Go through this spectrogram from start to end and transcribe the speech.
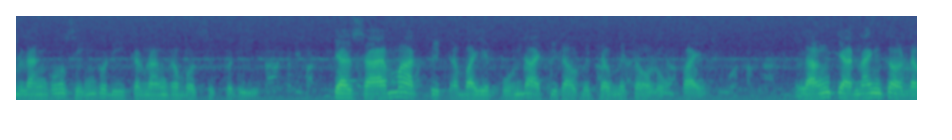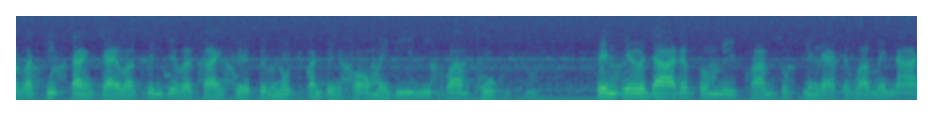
ำลังของศีลก็ดีกำลังกำหนดสิทธิ์ก็ดี จะสามารถปิดอบายภูมิได้ที่เราไม่ต้องไม่ต้องลงไป หลังจากนั้นก็เราก็ทิศตั้งใจว่าขึ้นที่ว่าการเกิดเป็นมนุษย์มันเป็นของไม่ดีมีความทุกข์เป็นเทวดาและพรหมมีความสุขจริงแหละแต่ว่าไม่นาน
